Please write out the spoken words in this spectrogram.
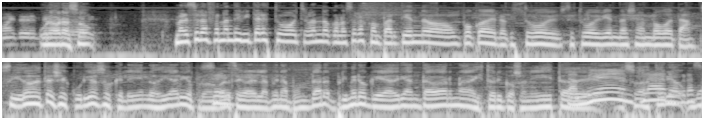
Maite. Un abrazo. Vale. Marcelo Fernández Vitar estuvo charlando con nosotros compartiendo un poco de lo que estuvo se estuvo viviendo allá en Bogotá. Sí, dos detalles curiosos que leí en los diarios, pero Sí. me parece que vale la pena apuntar. Primero que Adrián Taberna, histórico sonidista de- También, de, Soda claro, Stereo, gracias por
